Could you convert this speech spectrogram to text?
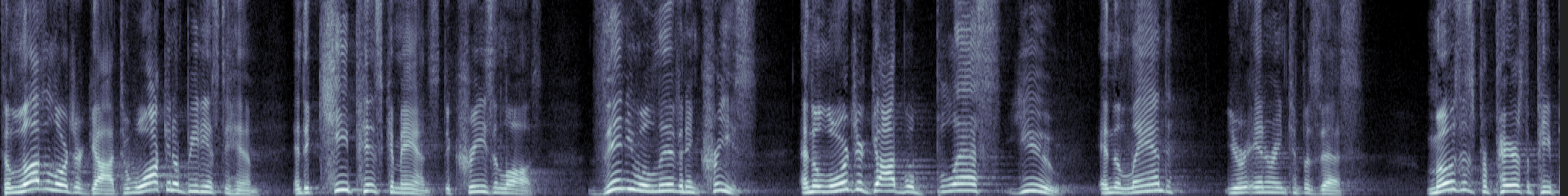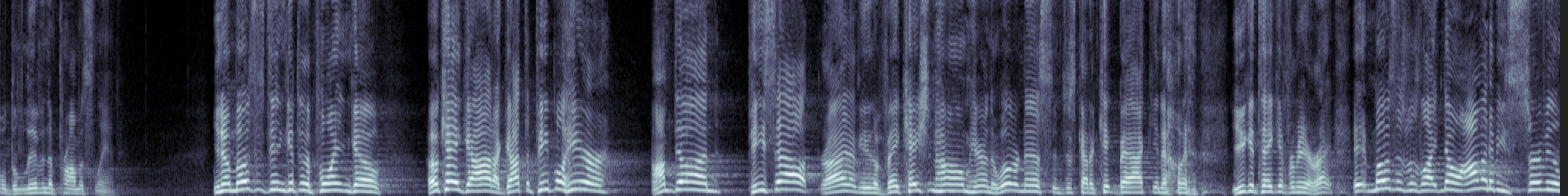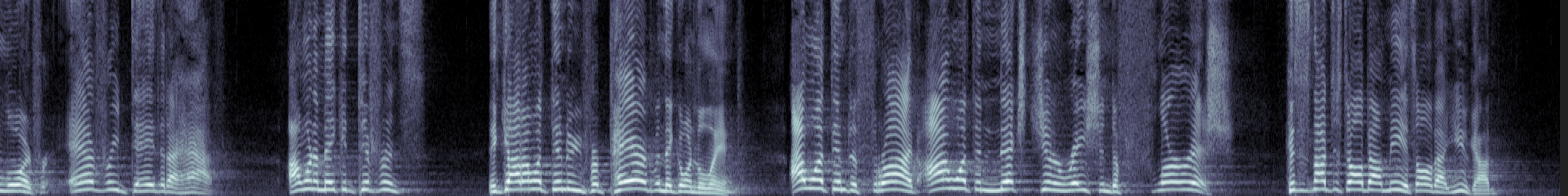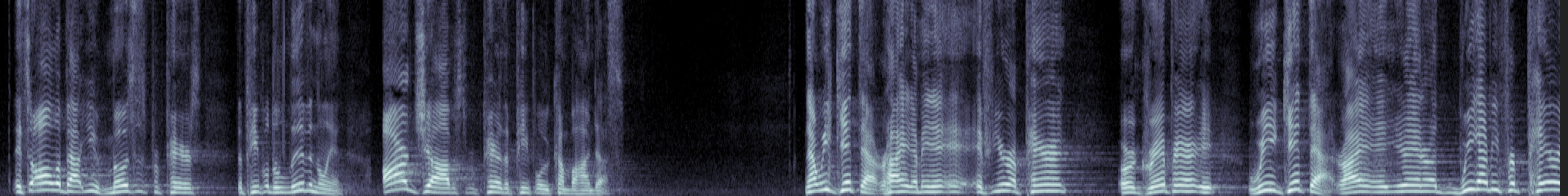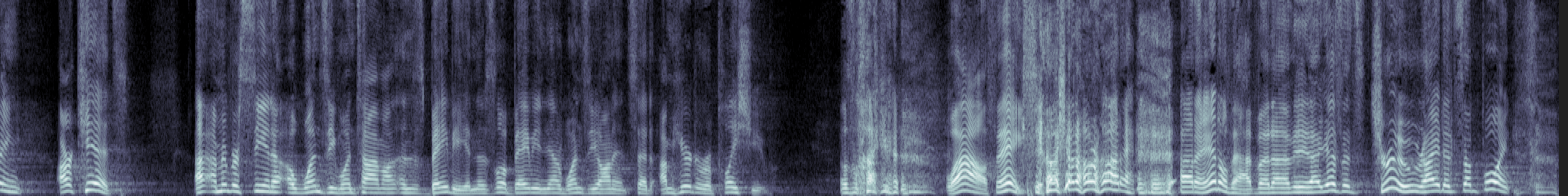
to love the Lord your God, to walk in obedience to him, and to keep his commands, decrees, and laws. Then you will live and increase, and the Lord your God will bless you in the land you're entering to possess. Moses prepares the people to live in the promised land. You know, Moses didn't get to the point and go, okay, God, I got the people here. I'm done. Peace out, right? I'm going to vacation home here in the wilderness and just kind of kick back, you know, and you can take it from here, right? It, Moses was like, no, I'm going to be serving the Lord for every day that I have. I want to make a difference. And God, I want them to be prepared when they go into the land. I want them to thrive. I want the next generation to flourish. Because it's not just all about me, it's all about you, God. It's all about you. Moses prepares the people to live in the land. Our job is to prepare the people who come behind us. Now, we get that, right? I mean, if you're a parent or a grandparent, we get that, right? We got to be preparing our kids. I remember seeing a, onesie one time on, this baby, and this little baby, and had a onesie on it and said, I'm here to replace you. I was like, wow, thanks. I don't know how to, how to handle that, but I mean, I guess it's true, right, at some point.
